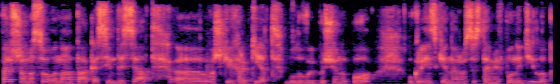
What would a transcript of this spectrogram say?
Перша масована атака: 70 е, важких ракет було випущено по українській енергосистемі в понеділок.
